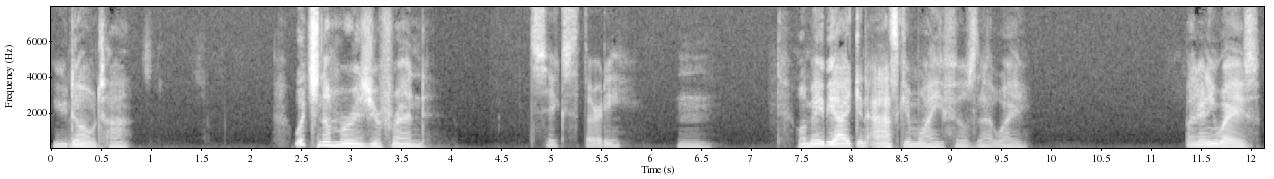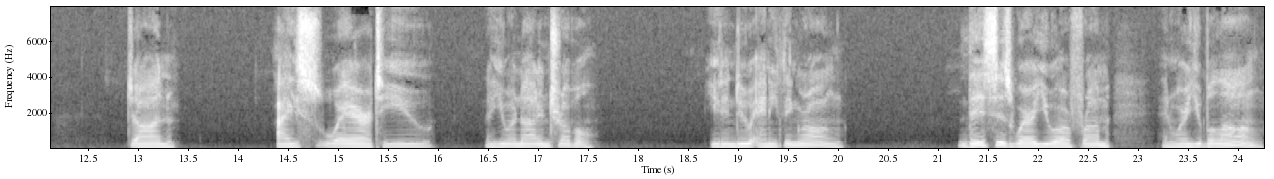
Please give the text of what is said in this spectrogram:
You don't, huh? Which number is your friend? 6:30. Hmm. Well, maybe I can ask him why he feels that way. But, anyways, John, I swear to you that you are not in trouble. You didn't do anything wrong. This is where you are from and where you belong.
